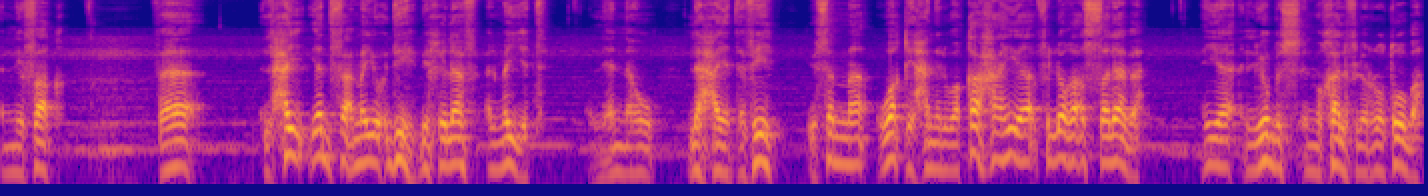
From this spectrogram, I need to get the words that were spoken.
النفاق. فالحي يدفع ما يؤديه بخلاف الميت لأنه لا حياة فيه. يسمى وقحا. الوقاحة هي في اللغة الصلابة هي اليبس المخالف للرطوبة.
